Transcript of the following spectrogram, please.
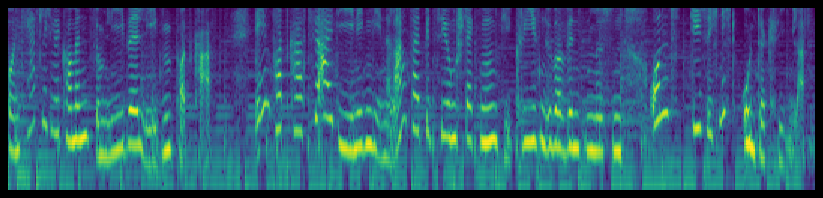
und herzlich willkommen zum Liebe Leben Podcast. Dem Podcast für all diejenigen, die in einer Langzeitbeziehung stecken, die Krisen überwinden müssen und die sich nicht unterkriegen lassen.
